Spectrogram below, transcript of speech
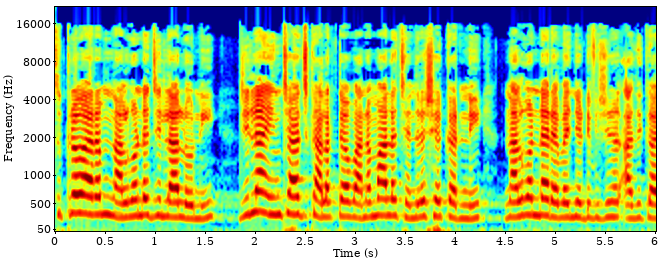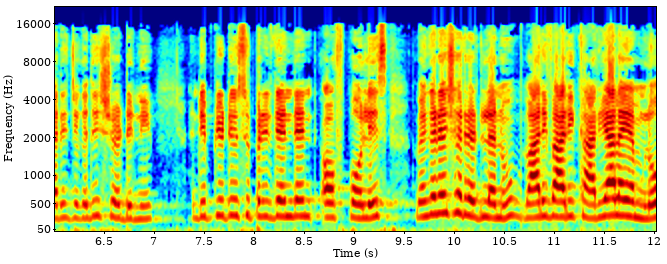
శుక్రవారం నల్గొండ జిల్లాలోని జిల్లా ఇన్ఛార్జ్ కలెక్టర్ వనమాల చంద్రశేఖర్ని నల్గొండ రెవెన్యూ డివిజనల్ అధికారి జగదీష్ రెడ్డిని deputy superintendent of police Venkateshwara రెడ్డిలను వారి వారి కార్యాలయంలో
